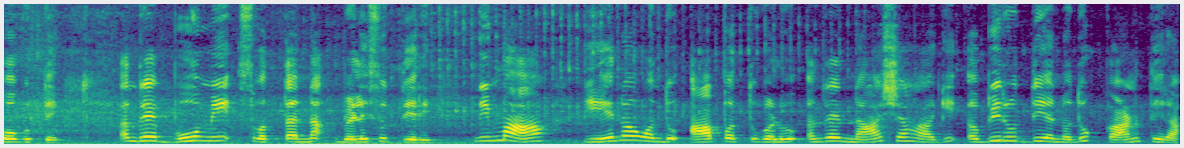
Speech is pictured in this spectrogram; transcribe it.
ಹೋಗುತ್ತೆ. ಅಂದರೆ ಭೂಮಿ ಸ್ವತ್ತನ್ನು ಬೆಳೆಸುತ್ತೀರಿ. ನಿಮ್ಮ ಏನೋ ಒಂದು ಆಪತ್ತುಗಳು ಅಂದರೆ ನಾಶ ಆಗಿ ಅಭಿವೃದ್ಧಿ ಅನ್ನೋದು ಕಾಣ್ತೀರಾ?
